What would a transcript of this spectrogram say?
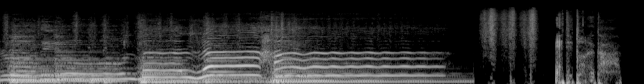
راديو الملاحة. اديتور دعم.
